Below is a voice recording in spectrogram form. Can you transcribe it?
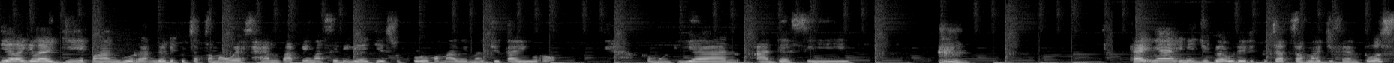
Dia lagi-lagi pengangguran, udah dipecat sama West Ham, tapi masih digaji 10,5 juta euro. Kemudian ada si kayaknya ini juga udah dipecat sama Juventus,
